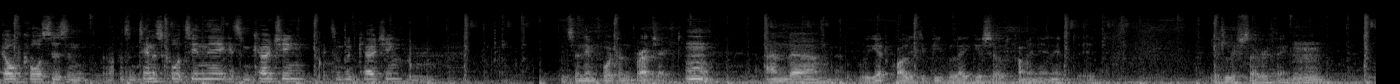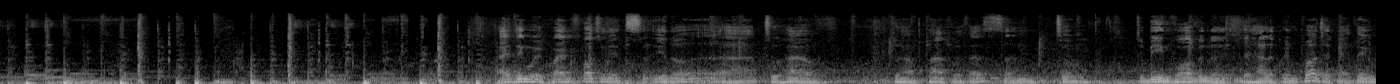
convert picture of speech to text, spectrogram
golf courses, and I'll put some tennis courts in there, get some coaching, get some good coaching. It's an important project, Mm. and um, we get quality people like yourself coming in. It it, it lifts everything. I think we're quite fortunate, you know, uh, to have to have Pat with us and to to be involved in the, the Harlequin project. I think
